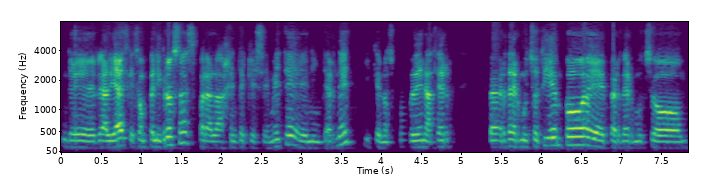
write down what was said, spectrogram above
realidades que son peligrosas para la gente que se mete en Internet y que nos pueden hacer perder mucho tiempo, eh, perder mucho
